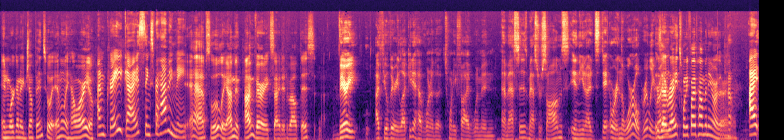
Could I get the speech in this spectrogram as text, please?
and we're gonna jump into it. Emily, how are you? I'm great, guys. Thanks for having me. Yeah, absolutely. I'm I'm very excited about this. Very, I feel very lucky to have one of the 25 women MSs, Master Somms, in the United States or in the world, really. Is that right? 25? How many are there? How- I,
